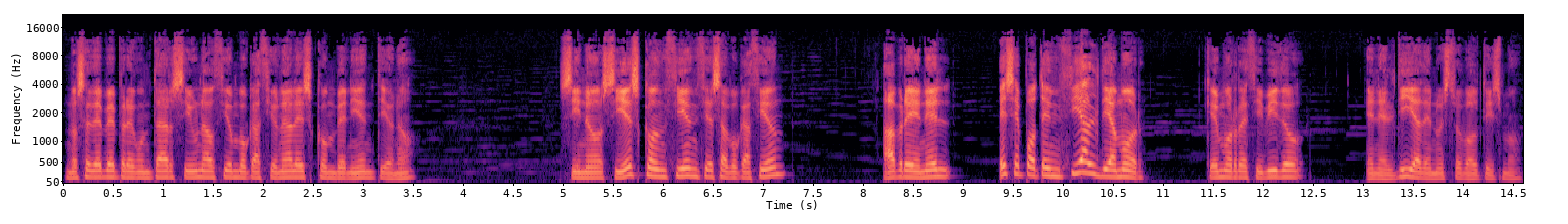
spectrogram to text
No se debe preguntar si una opción vocacional es conveniente o no, sino si es conciencia esa vocación, abre en él ese potencial de amor que hemos recibido en el día de nuestro bautismo.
